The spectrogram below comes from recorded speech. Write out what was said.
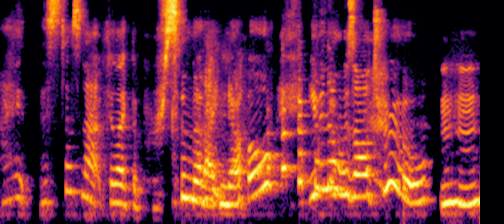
I this does not feel like the person that I know, even though it was all true. Mm-hmm.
